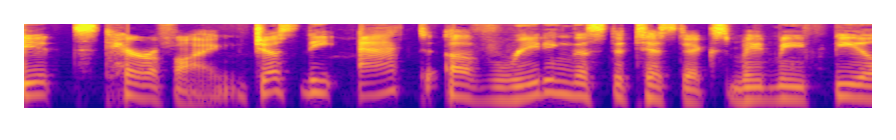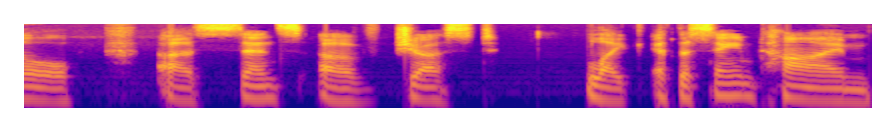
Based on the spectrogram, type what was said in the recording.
it's terrifying. Just the act of reading the statistics made me feel a sense of just like at the same time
